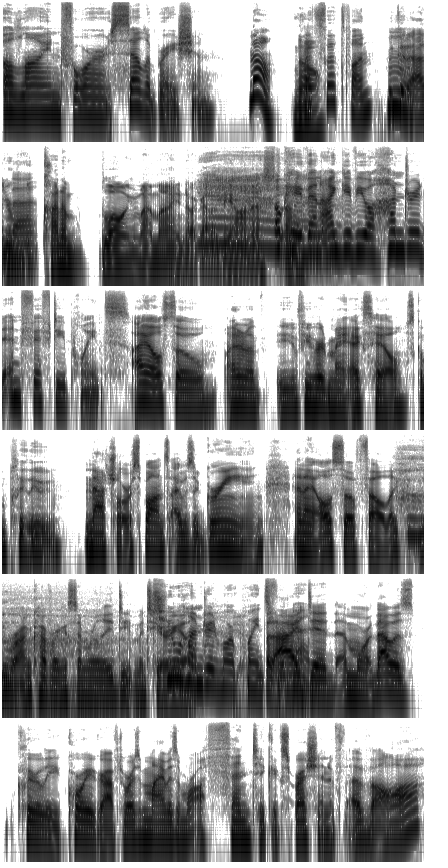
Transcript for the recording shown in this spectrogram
a line for celebration? No, No. that's that's fun. We could add You're that. kind of blowing my mind. I gotta be honest. Okay, Um, then I give you 150 points. I also, I don't know if, if you heard my exhale. It's completely natural response. I was agreeing, and I also felt like we were uncovering some really deep material. 200 more points But for I Ben. did a more. That was clearly choreographed, whereas mine was a more authentic expression of, of awe.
